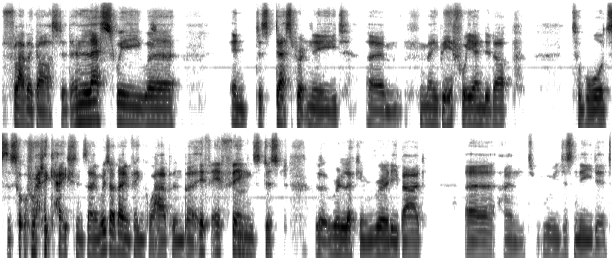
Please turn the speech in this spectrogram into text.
flabbergasted unless we were in just desperate need. Um, maybe if we ended up towards the sort of relegation zone, which I don't think will happen. But if, if things just look, were looking really bad, uh, and we just needed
